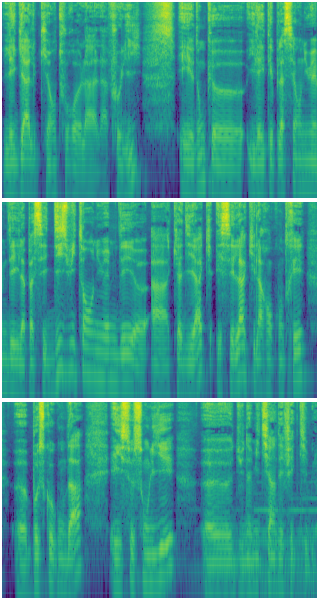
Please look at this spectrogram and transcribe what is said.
légal qui entoure la, folie. Et donc, il a été placé en UMD. Il a passé 18 ans en UMD à Cadillac. Et c'est là qu'il a rencontré Bosco Gonda. Et ils se sont liés d'une amitié indéfectible.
